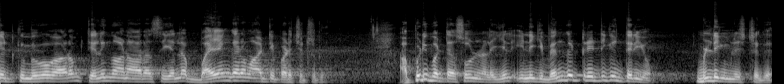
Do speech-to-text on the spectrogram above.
கேட்கும் விவகாரம் தெலுங்கானா அரசியலில் பயங்கரமாக ஆட்டி படைச்சிட்ருக்கு அப்படிப்பட்ட சூழ்நிலையில் இன்றைக்கி வெங்கட் ரெட்டிக்கும் தெரியும் பில்டிங் மினிஸ்டருக்கு.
